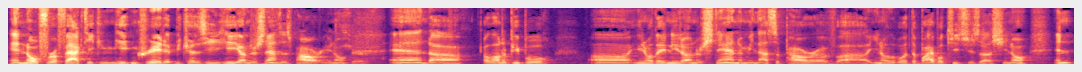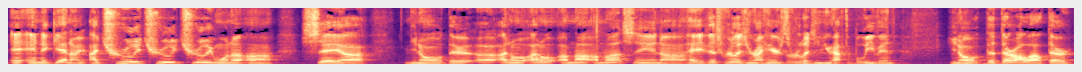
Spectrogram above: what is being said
and know for a fact he can he can create it because he he understands his power. You know, Sure. and uh, a lot of people. Uh, you know they need to understand. I mean, that's the power of uh, you know what the Bible teaches us. You know, and and, and again, I, I truly, truly, truly want to uh, say, uh, you know, there. Uh, I don't, I don't, I'm not, I'm not saying, uh, hey, this religion right here is the religion you have to believe in. You know that they're all out there.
